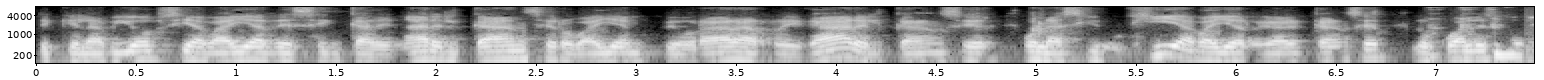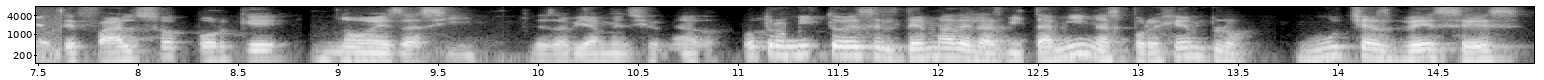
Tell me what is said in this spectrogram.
de que la biopsia vaya a desencadenar el cáncer o vaya a empeorar, a regar el cáncer o la cirugía vaya a regar el cáncer, lo cual es totalmente falso porque no es así les había mencionado. Otro mito es el tema de las vitaminas, por ejemplo. Muchas veces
